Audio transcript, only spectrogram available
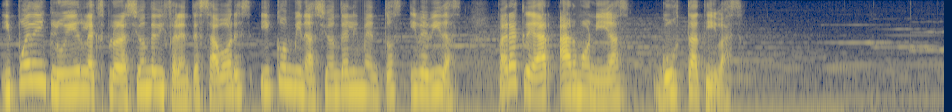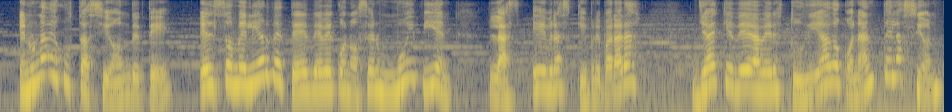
y puede incluir la exploración de diferentes sabores y combinación de alimentos y bebidas para crear armonías gustativas. En una degustación de té, el sommelier de té debe conocer muy bien las hebras que preparará, ya que debe haber estudiado con antelación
